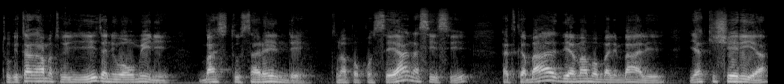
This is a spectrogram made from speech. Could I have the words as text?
tukitaka kama tukijiita ni waumini basi tusarende tunapokoseana sisi katika baadhi ya mambo mbalimbali ya kisheria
